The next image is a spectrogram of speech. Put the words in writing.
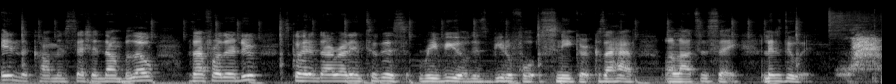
in the comment section down below. Without further ado, let's go ahead and dive right into this review of this beautiful sneaker because I have a lot to say. Let's do it. Wow.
